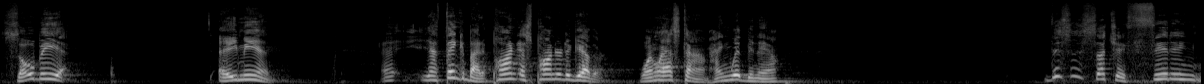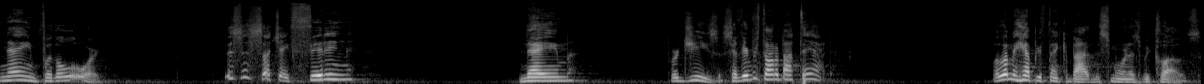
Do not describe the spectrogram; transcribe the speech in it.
so be it. Amen. Uh, now think about it. Ponder, let's ponder together one last time. Hang with me now. This is such a fitting name for the Lord. This is such a fitting name for Jesus. Have you ever thought about that? Well, let me help you think about it this morning as we close.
